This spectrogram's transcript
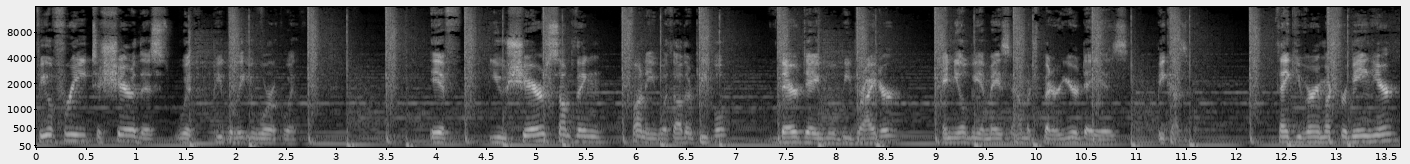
feel free to share this with people that you work with. If you share something funny with other people, their day will be brighter, and you'll be amazed at how much better your day is because of it. Thank you very much for being here.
